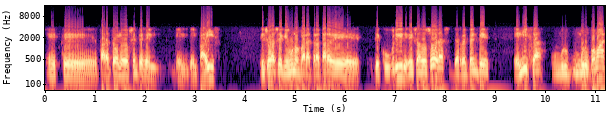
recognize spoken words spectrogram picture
este, para todos los docentes del, del país, eso hace que uno para tratar de, de cubrir esas dos horas, de repente elija un, gru- un grupo más,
